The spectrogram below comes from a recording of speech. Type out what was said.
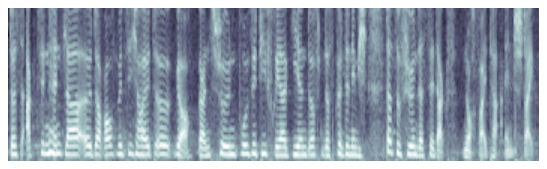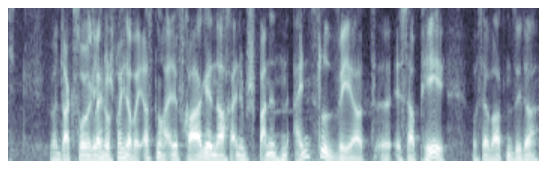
dass Aktienhändler äh, darauf mit Sicherheit äh, ja, ganz schön positiv reagieren dürften. Das könnte nämlich dazu führen, dass der DAX noch weiter einsteigt. Über den DAX wollen wir gleich noch sprechen, aber erst noch eine Frage nach einem spannenden Einzelwert, äh, SAP. Was erwarten Sie da?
